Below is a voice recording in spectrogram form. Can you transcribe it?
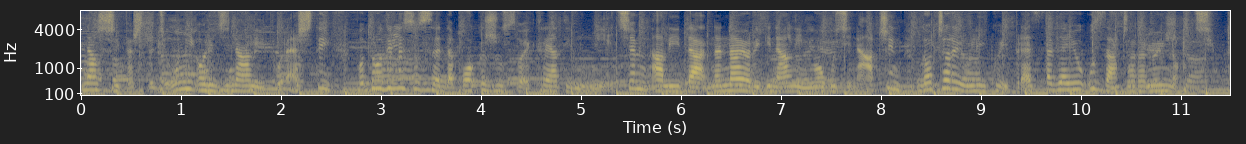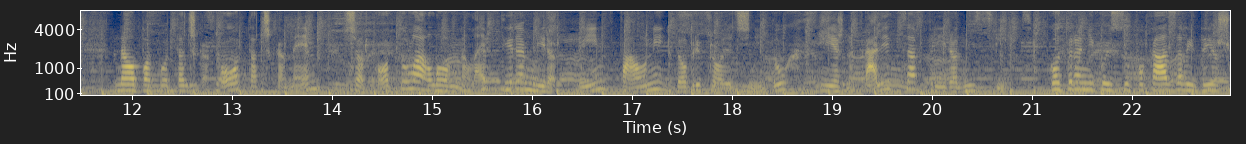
Naši feštađuni, originali i furešti potrudili su se da pokažu svoje kreativno umijeće, ali i da na najoriginalniji mogući način dočaraju lik koji predstavljaju u začaranoj noći. Naopako.ko.me, Šor Kotula, Lov na leptire, Mirror Queen, Fauni, Dobri proljećni duh, Snježna kraljica, Prirodni svit. Kotorani koji su pokazali da još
